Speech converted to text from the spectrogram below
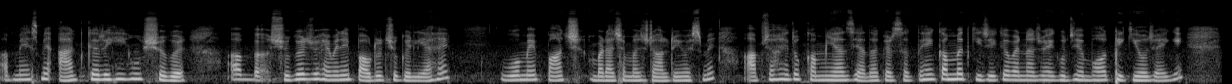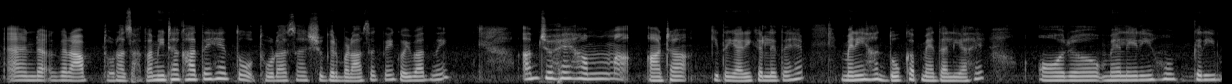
अब मैं इसमें ऐड कर रही हूँ शुगर। अब शुगर जो है, मैंने पाउडर शुगर लिया है, वो मैं पाँच बड़ा चम्मच डाल रही हूँ इसमें। आप चाहें तो कम या ज़्यादा कर सकते हैं, कम मत कीजिएगा, वरना जो है गुजिया बहुत फीकी हो जाएगी। एंड अगर आप थोड़ा ज़्यादा मीठा खाते हैं तो थोड़ा सा शुगर बढ़ा सकते हैं, कोई बात नहीं। अब जो है हम आटा की तैयारी कर लेते हैं। मैंने यहाँ दो कप मैदा लिया है और मैं ले रही हूँ करीब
